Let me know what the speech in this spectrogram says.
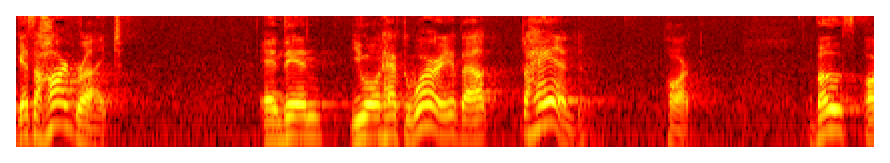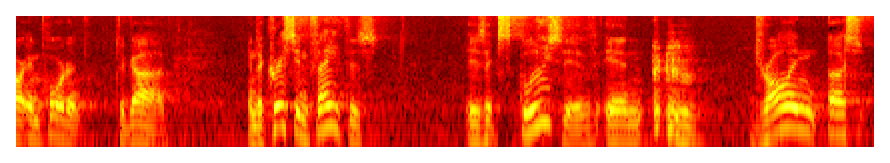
Get the heart right. And then you won't have to worry about the hand part. Both are important to God. And the Christian faith is, is exclusive in drawing us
